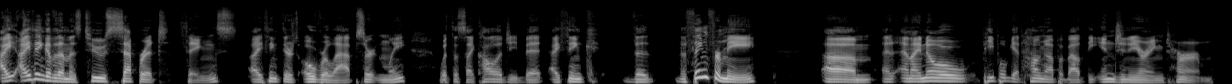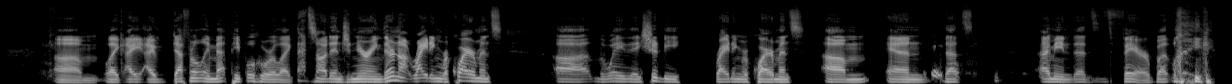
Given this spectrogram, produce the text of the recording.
I, I think of them as two separate things. I think there's overlap certainly with the psychology bit. I think the the thing for me, um, and, and I know people get hung up about the engineering term. Um, like I, I've definitely met people who are like, "That's not engineering. They're not writing requirements." Uh, the way they should be writing requirements. Um, and that's, I mean, that's fair, but like,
